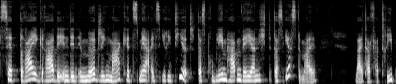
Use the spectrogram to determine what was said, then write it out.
Z3 gerade in den Emerging Markets mehr als irritiert. Das Problem haben wir ja nicht das erste Mal. Leiter Vertrieb.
